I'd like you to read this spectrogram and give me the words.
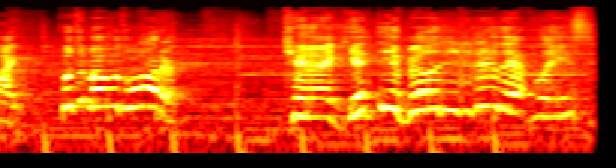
Like, put them out with water. Can I get the ability to do that, please?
